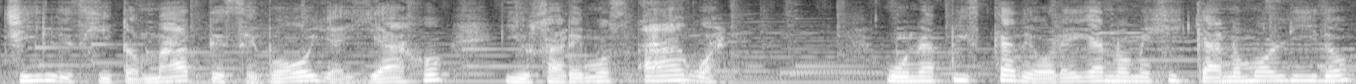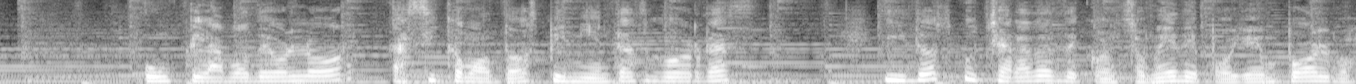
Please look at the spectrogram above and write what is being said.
chiles, jitomate, cebolla y ajo y usaremos agua, una pizca de orégano mexicano molido, un clavo de olor, así como dos pimientas gordas y dos cucharadas de consomé de pollo en polvo.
